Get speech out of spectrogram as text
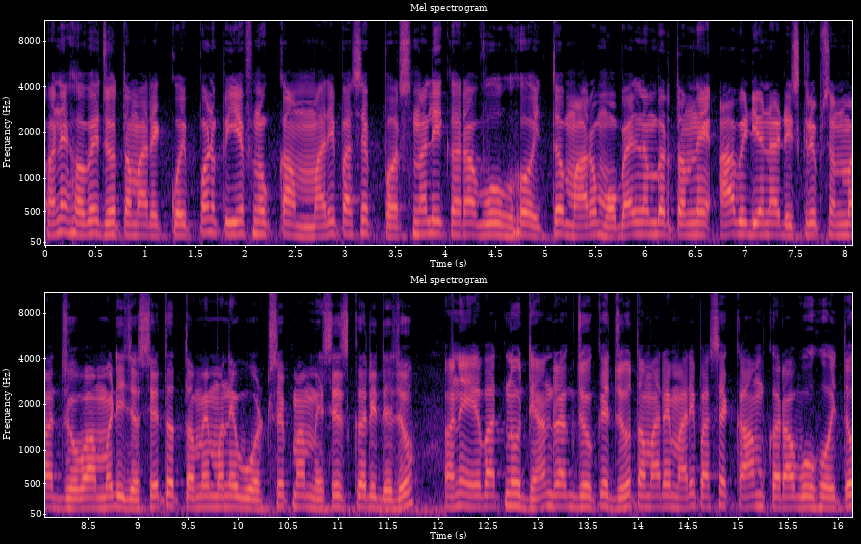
અને હવે જો તમારે કોઈ પણ પીએફનું કામ મારી પાસે પર્સનલી કરાવવું હોય તો મારો મોબાઈલ નંબર તમને આ વિડીયોના ડિસ્ક્રિપ્શનમાં જોવા મળી જશે. તો તમે મને વોટ્સએપમાં મેસેજ કરી દેજો. અને એ વાતનું ધ્યાન રાખજો કે જો તમારે મારી પાસે કામ કરાવવું હોય તો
